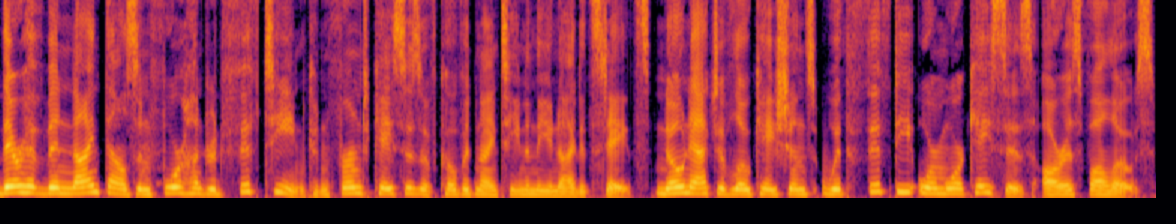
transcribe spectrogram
There have been 9,415 confirmed cases of COVID 19 in the United States. Known active locations with 50 or more cases are as follows.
